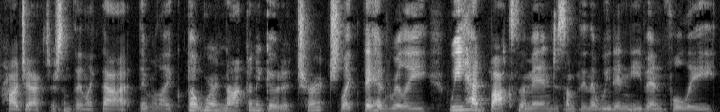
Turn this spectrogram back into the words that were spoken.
project or something like that. They were like, "But we're not going to go to church." Like they had really we had boxed them into something that we didn't even fully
